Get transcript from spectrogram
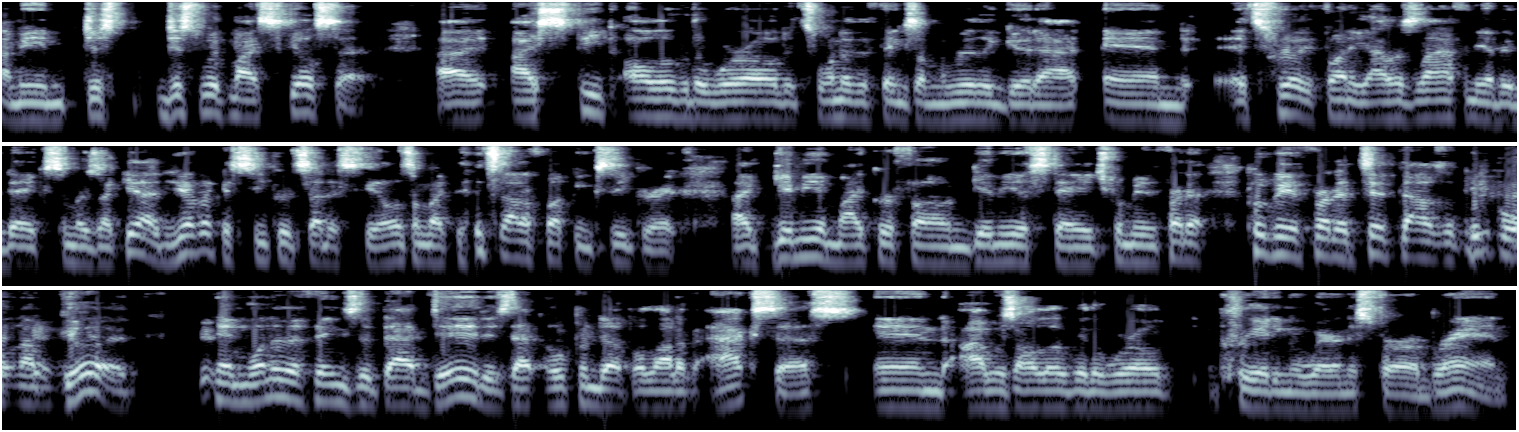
I mean, just just with my skill set, I I speak all over the world. It's one of the things I'm really good at, and it's really funny. I was laughing the other day because somebody's like, "Yeah, do you have like a secret set of skills?" I'm like, "It's not a fucking secret. Like, give me a microphone, give me a stage, put me in front of put me in front of ten thousand people, and I'm good." and one of the things that that did is that opened up a lot of access, and I was all over the world creating awareness for our brand.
